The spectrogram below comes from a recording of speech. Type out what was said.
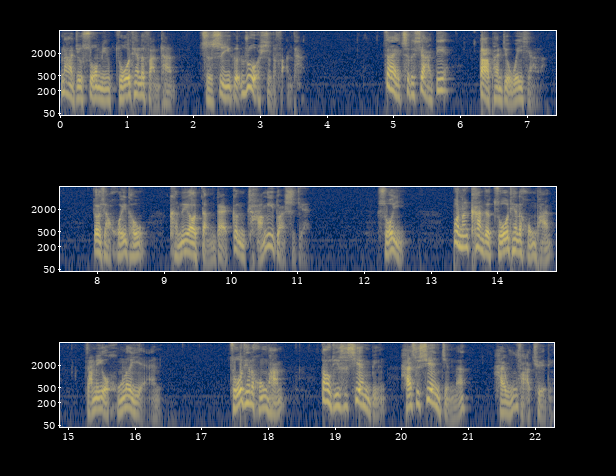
那就说明昨天的反弹只是一个弱势的反弹。再次的下跌，大盘就危险了。要想回头，可能要等待更长一段时间。所以。不能看着昨天的红盘，咱们又红了眼。昨天的红盘到底是馅饼还是陷阱呢？还无法确定。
